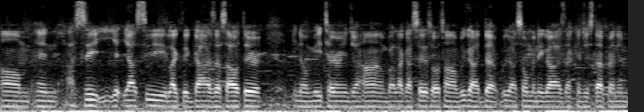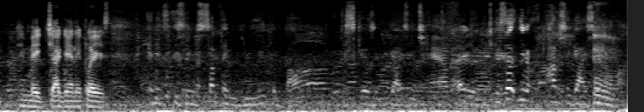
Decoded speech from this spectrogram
um, and I see y- y'all see like the guys that's out there. You know, me, Terry, and Jahan. But like I say this whole time, we got depth. We got so many guys that can just step in and, and make gigantic plays. And is, is there something unique about the skills that you guys each have? Because you know, obviously, guys say a lot.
